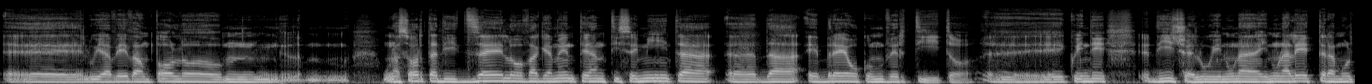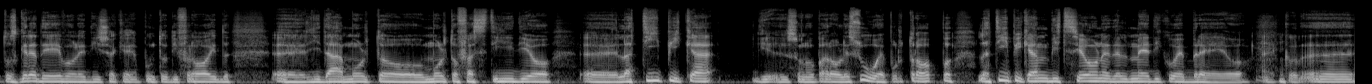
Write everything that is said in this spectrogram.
eh, lui aveva un po' lo, mh, mm, una sorta di zelo vagamente antisemita eh, da ebreo convertito. Eh, e quindi dice lui in una, in una, lettera molto sgradevole dice che appunto di Freud eh, gli dà molto, molto fastidio eh, la tipica sono parole sue purtroppo, la tipica ambizione del medico ebreo. Ecco, eh,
